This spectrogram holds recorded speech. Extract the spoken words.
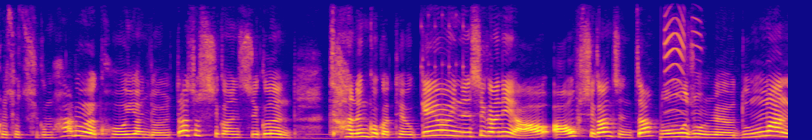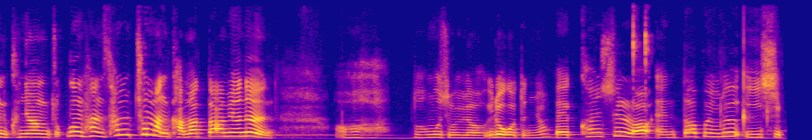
그래서 지금 하루에 거의 한 15시간씩은 자는 것 같아요. 깨어있는 시간이 9, 시간 진짜? 너무 졸려요. 눈만 그냥 조금 한 3초만 감았다 하면은 아, 너무 졸려 이러거든요. 맥 컨실러 NW20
